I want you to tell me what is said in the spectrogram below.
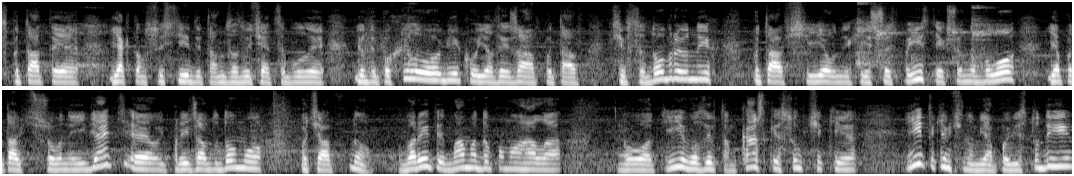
спитати, як там сусіди. Там зазвичай це були люди похилого віку. Я заїжджав, питав, чи все добре у них, питав, чи є у них є щось поїсти. Якщо не було, я питав, що вони їдять. Е, Приїжджав додому, почав ну, варити, мама допомагала. От, і возив там кашки, супчики. І таким чином я повіз туди,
